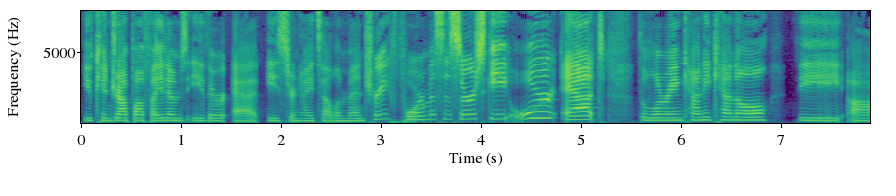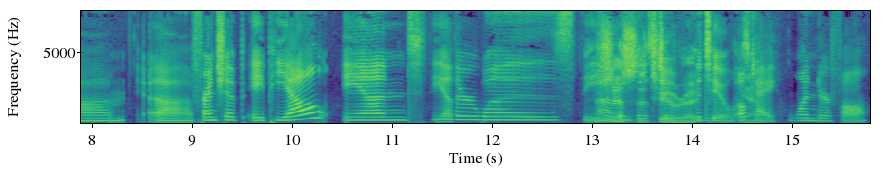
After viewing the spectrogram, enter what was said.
you can drop off items either at Eastern Heights Elementary for Mrs. Zersky or at the Lorain County Kennel, the um, uh, Friendship APL, and the other was the Um, just the two, two. right? the two. Yeah. Okay, wonderful.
